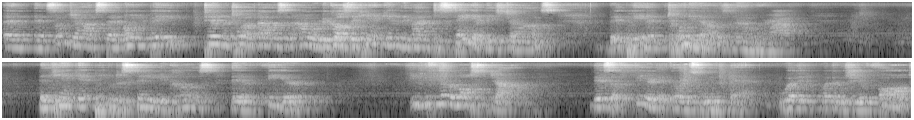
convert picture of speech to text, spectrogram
And, and some jobs that only pay ten or twelve dollars an hour because they can't get anybody to stay at these jobs. They're paying twenty dollars an hour. Wow. They can't get people to stay because their fear. If you ever lost a job, there's a fear that goes with that. Whether whether it was your fault,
